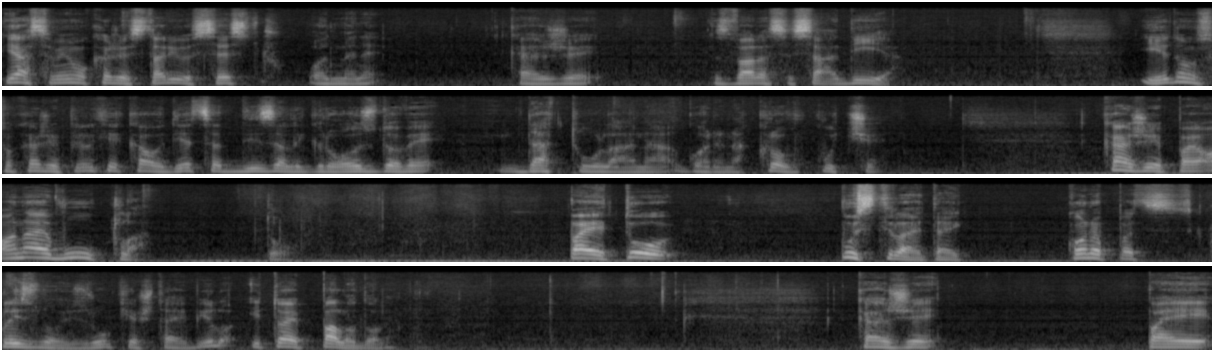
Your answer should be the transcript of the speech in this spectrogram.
ja sam imao, kaže, stariju sestru od mene. Kaže, zvala se Saadija. I jednom smo, kaže, prilike kao djeca dizali grozdove datula na, gore na krov kuće. Kaže, pa ona je vukla to. Pa je to, pustila je taj konopac, kliznuo iz ruke šta je bilo i to je palo dole. Kaže, pa je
